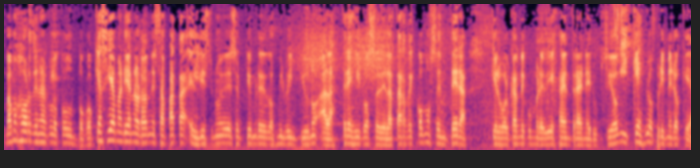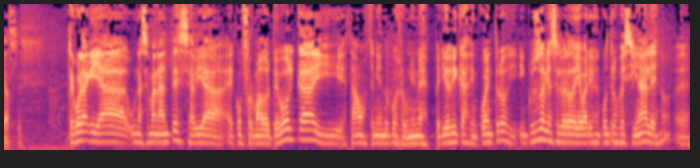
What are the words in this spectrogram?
vamos a ordenarlo todo un poco. ¿Qué hacía Mariano Hernández Zapata el 19 de septiembre de 2021 a las 3 y 12 de la tarde? ¿Cómo se entera que el volcán de Cumbre Vieja entra en erupción y qué es lo primero que hace? Recuerda que ya una semana antes se había eh, conformado el PEVOLCA y estábamos teniendo pues reuniones periódicas de encuentros, incluso se habían celebrado ya varios encuentros vecinales, ¿no? Eh,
